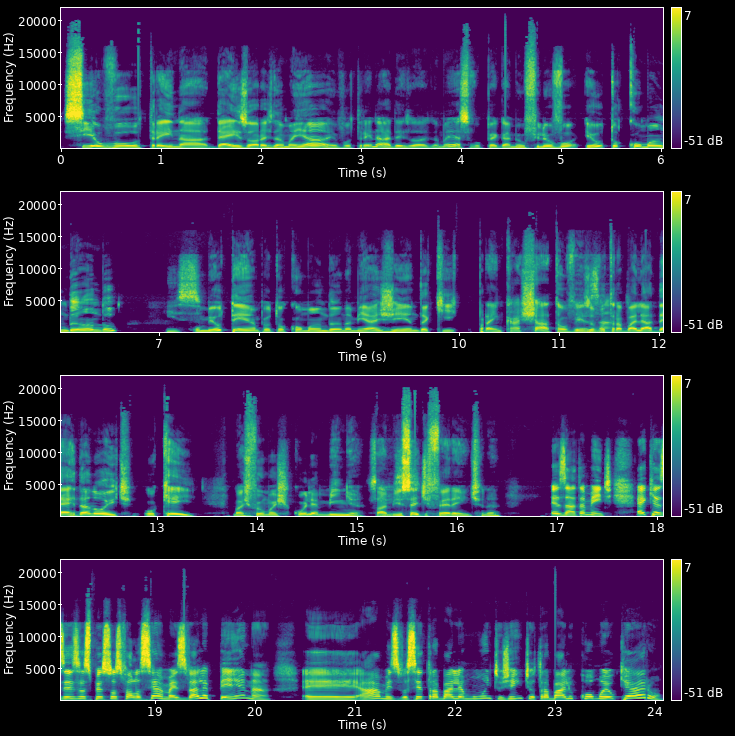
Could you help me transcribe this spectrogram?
se eu vou treinar 10 horas da manhã, eu vou treinar 10 horas da manhã. Se eu vou pegar meu filho, eu vou. Eu tô comandando Isso. o meu tempo, eu tô comandando a minha agenda aqui para encaixar. Talvez Exato. eu vou trabalhar 10 da noite, ok. Mas foi uma escolha minha, sabe? Isso, Isso é diferente, né? Exatamente. É que às vezes as pessoas falam assim: ah, mas vale a pena? É, ah, mas você trabalha muito. Gente, eu trabalho como eu quero.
